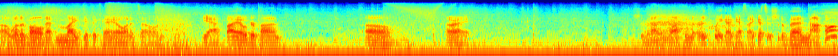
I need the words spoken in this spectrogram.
Uh, Weather Ball that might get the KO on its own. Yeah, bye Ogerpon. Oh. Alright. Should not have locked into Earthquake, I guess. I guess it should have been Knockoff?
